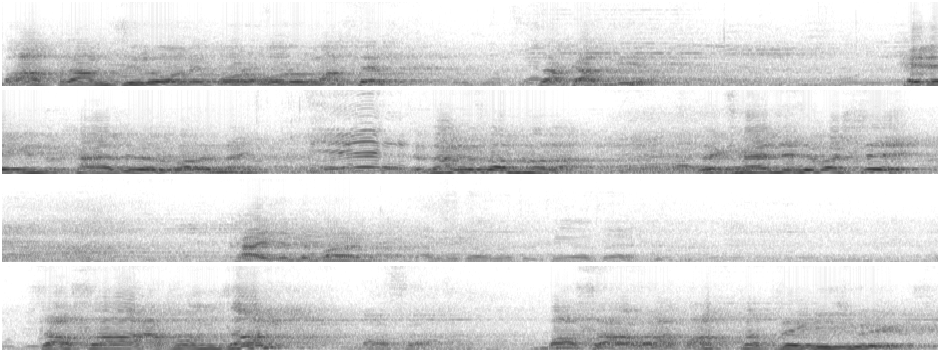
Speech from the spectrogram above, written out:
ভাত রাঁধছিল অনেক বড় বড় মাছের চাকা দিয়ে। সেটা কিন্তু খায়া পারে নাই। জানেন তো আপনারা? যে খায়া যেতে পারছে খাই যেতে পারে না। চাষা যান। বাসা। জুড়ে গেছে।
